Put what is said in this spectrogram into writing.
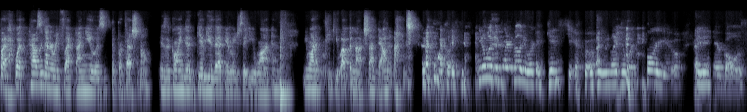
But what how's it going to reflect on you as the professional? Is it going to give you that image that you want? And you want to take you up a notch, not down a notch. exactly. You don't want the credibility to work against you. You want it to work for you right. and in your goals.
